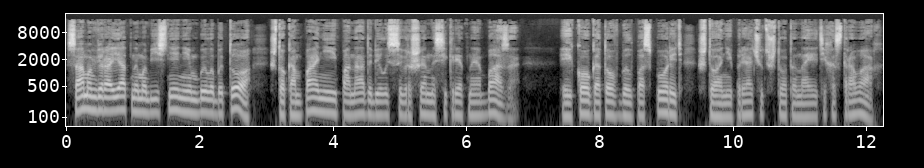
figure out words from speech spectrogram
Самым вероятным объяснением было бы то, что компании понадобилась совершенно секретная база. Эйко готов был поспорить, что они прячут что-то на этих островах.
